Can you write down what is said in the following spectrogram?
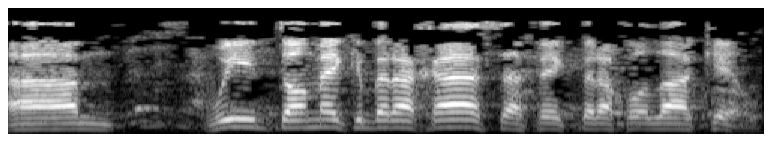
um, we don't make a beracha, safek berachot la'akel.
